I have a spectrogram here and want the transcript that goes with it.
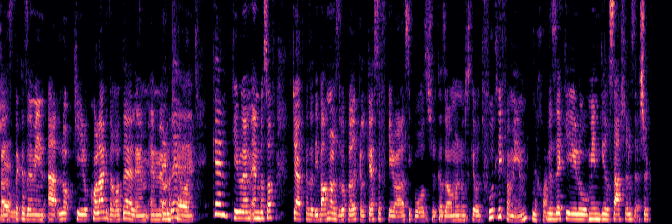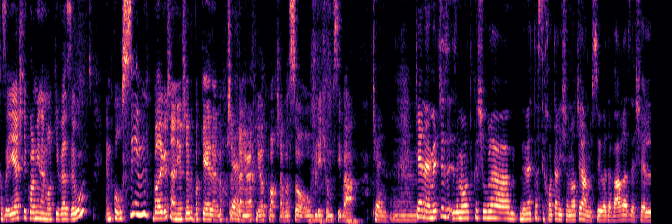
ואז כן. אתה כזה מין, אה לא, כאילו כל ההגדרות האלה הם מאוד, אה, כן, כאילו הם בסוף, את יודעת, כזה דיברנו על זה בפרק על כסף, כאילו על הסיפור הזה של כזה אומנות כעודפות לפעמים, נכון, וזה כאילו מין גרסה של זה, של כזה יש לי כל מיני מרכיבי זהות, הם קורסים ברגע שאני יושב בכלא וחושב כן. שאני הולך להיות פה עכשיו עשור בלי שום סיבה. כן, כן האמת שזה מאוד קשור באמת לשיחות הראשונות שלנו סביב הדבר הזה של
